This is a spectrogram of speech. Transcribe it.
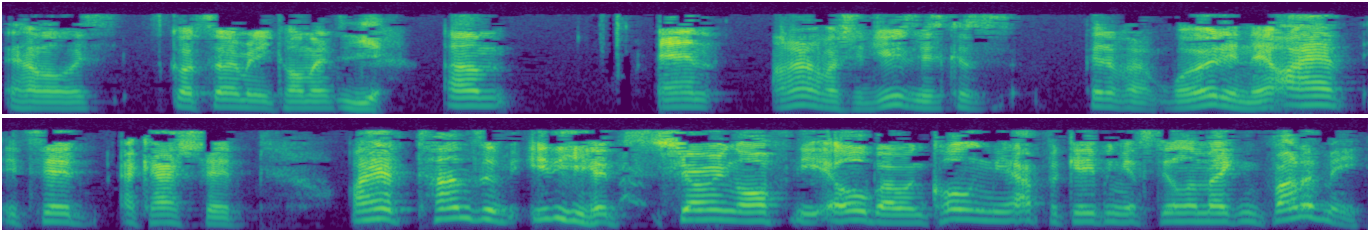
It's got so many comments. Yeah. Um, and I don't know if I should use this because a bit of a word in there. I have, it said, Akash said, I have tons of idiots showing off the elbow and calling me out for keeping it still and making fun of me.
